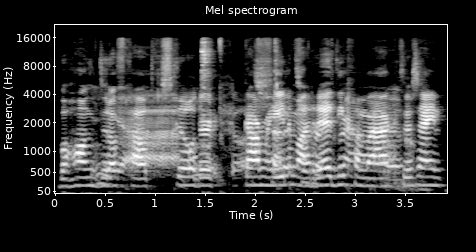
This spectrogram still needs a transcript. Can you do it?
behang eraf Ja, gehaald, oh geschilderd. gosh, kamer helemaal ready gemaakt. Ja. We zijn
